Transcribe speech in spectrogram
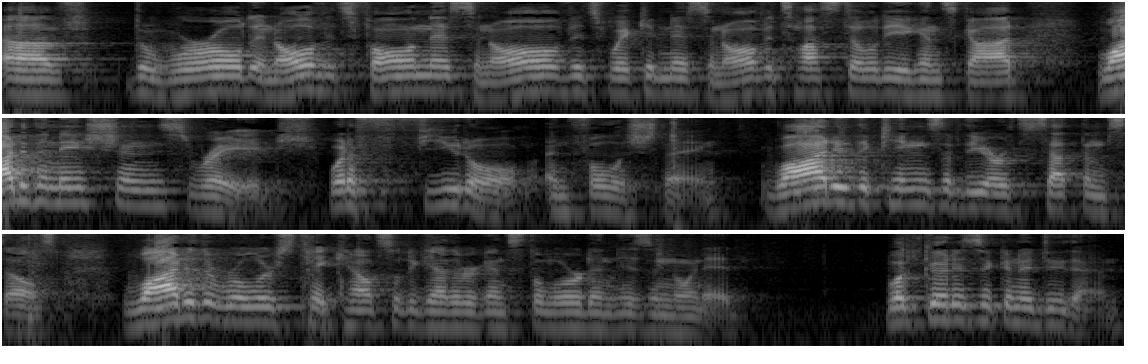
of the world and all of its fallenness and all of its wickedness and all of its hostility against God Why do the nations rage? What a futile and foolish thing. Why do the kings of the earth set themselves? Why do the rulers take counsel together against the Lord and his anointed? What good is it going to do them?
